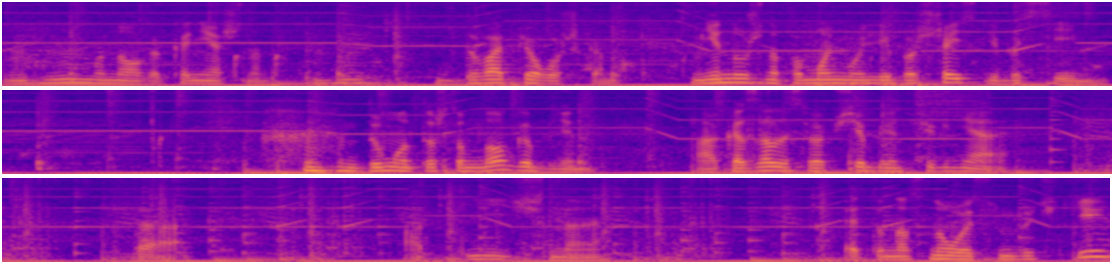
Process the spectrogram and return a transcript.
Угу, много, конечно. Угу. Два перышка. Мне нужно, по-моему, либо 6, либо 7. Думал то, что много, блин. А оказалось вообще, блин, фигня. Так. Отлично. Это у нас новые сундучки,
